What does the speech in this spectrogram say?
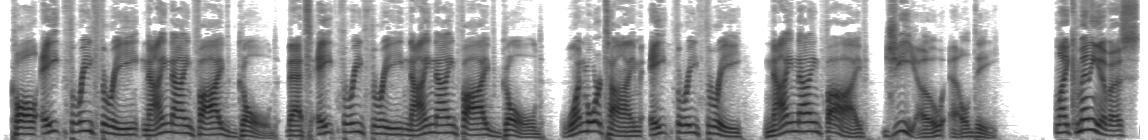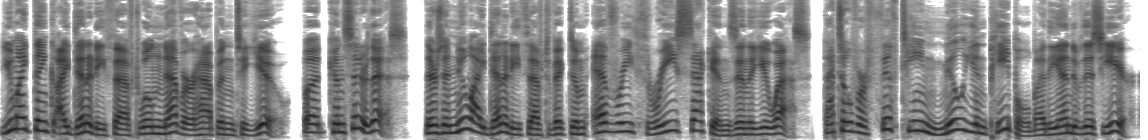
Call 833 995 Gold. That's 833 995 Gold. One more time 833 995 G O L D. Like many of us, you might think identity theft will never happen to you. But consider this there's a new identity theft victim every three seconds in the U.S. That's over 15 million people by the end of this year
